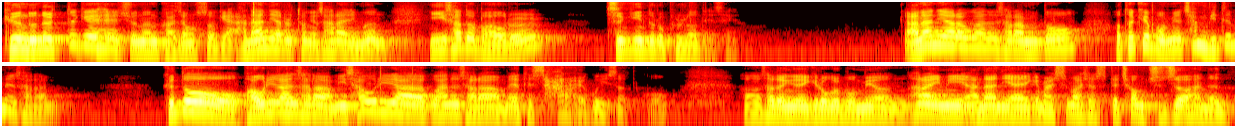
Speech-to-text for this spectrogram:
그 눈을 뜨게 해주는 과정 속에 아나니아를 통해서 하나님은 이 사도 바울을 증인으로 불러내세요. 아나니아라고 하는 사람도 어떻게 보면 참 믿음의 사람. 그도 바울이라는 사람, 이 사울이라고 하는 사람에 대해서 잘 알고 있었고, 어, 사도행전의 기록을 보면 하나님이 아나니아에게 말씀하셨을 때 처음 주저하는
